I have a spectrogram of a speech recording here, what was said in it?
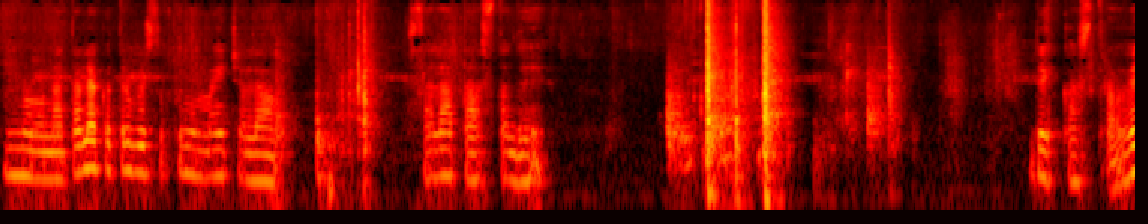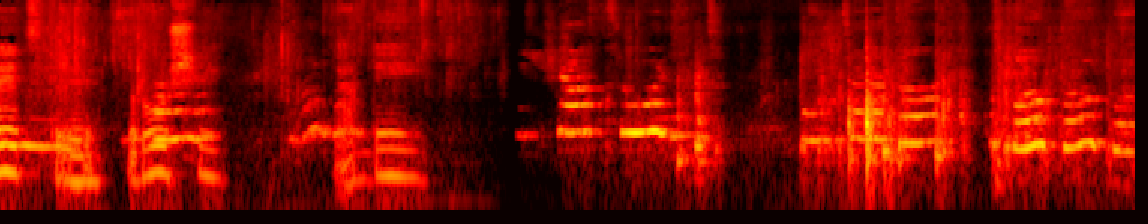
Nu, Natalia, că trebuie să punem aici la salata asta de de castraveți, de roșii, de ardei. Ceasul. Bă, bă, bă.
